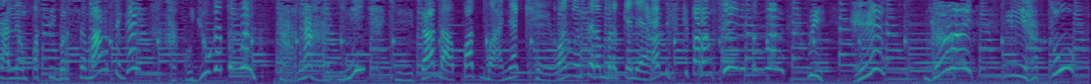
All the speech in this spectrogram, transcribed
kalian pasti bersemangat ya guys. Aku juga teman. Karena hari ini kita dapat banyak hewan yang sedang berkeliaran di sekitaran sini teman. Wih heh guys lihat tuh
